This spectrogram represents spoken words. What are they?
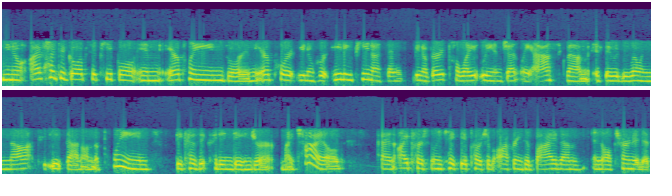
You know, I've had to go up to people in airplanes or in the airport, you know, who are eating peanuts and, you know, very politely and gently ask them if they would be willing not to eat that on the plane because it could endanger my child. And I personally take the approach of offering to buy them an alternative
